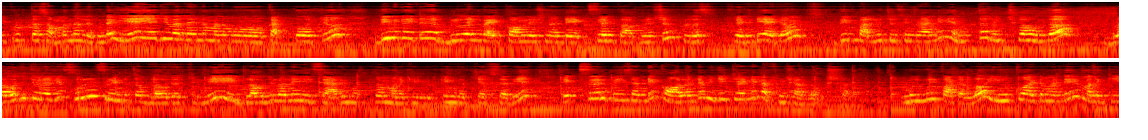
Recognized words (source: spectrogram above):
ఏజ్ సంబంధం లేకుండా ఏ ఏజ్ వల్లైనా మనము కట్టుకోవచ్చు. దీనికైతే బ్లూ అండ్ వైట్ కాంబినేషన్ అంటే excellent combination plus trendy item దీని పళ్ళు చూసిన కానీ ఎంత రిచ్గా ఉందో. బ్లౌజ్ చూడండి ఫుల్ ప్రింట్తో బ్లౌజ్ వచ్చింది. ఈ బ్లౌజ్లోనే ఈ శారీ మొత్తం మనకి లుకింగ్ వచ్చేస్తుంది. ఎక్సలెంట్ పీస్ అండి. కావాలంటే విజిట్ చేయండి. Lakshmi Sharada book stall. ముల్ముల్ ఇంకో ఐటమ్ అండి. మనకి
